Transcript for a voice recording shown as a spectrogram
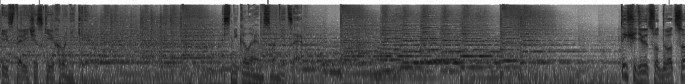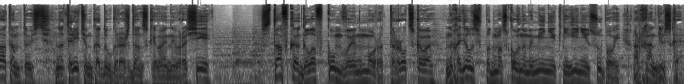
Исторические хроники с Николаем Сванидзе. В 1920-м, то есть на третьем году гражданской войны в России, Ставка главком военмора Троцкого находилась в подмосковном имении княгини Исуповой, Архангельская.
